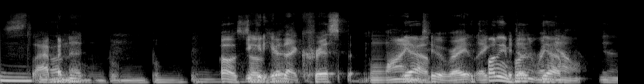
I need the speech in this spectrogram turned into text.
Mm. Slapping it. Boom, boom, boom. Oh, You so could hear that crisp line Yeah. too, right? It's Like funny, it but- doesn't ring yeah. out. Yeah.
